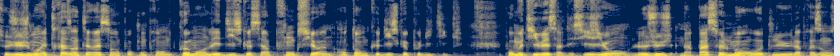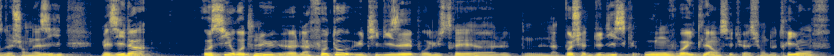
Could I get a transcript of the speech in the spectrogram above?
Ce jugement est très intéressant pour comprendre comment les disques serbes fonctionnent en tant que disques politiques. Pour motiver sa décision, le juge n'a pas seulement retenu la présence de chants nazis, mais il a aussi retenu euh, la photo utilisée pour illustrer euh, la pochette du disque, où on voit Hitler en situation de triomphe,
